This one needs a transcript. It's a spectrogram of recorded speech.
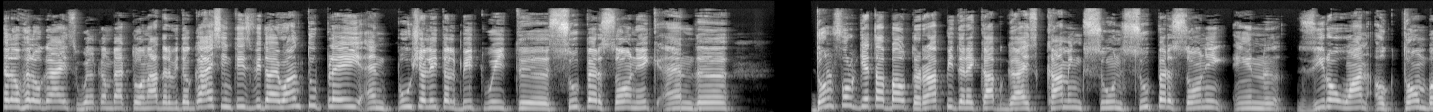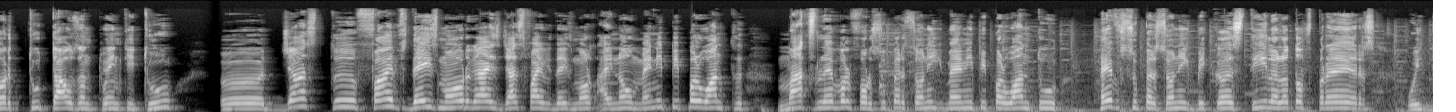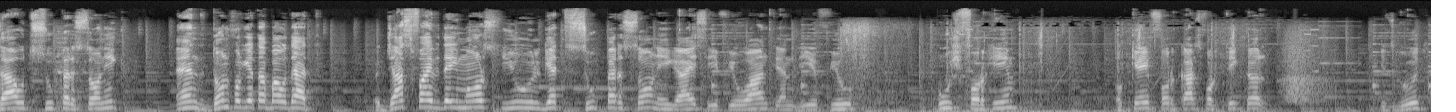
Hello, hello guys, welcome back to another video. Guys, in this video I want to play and push a little bit with uh, Supersonic and uh, don't forget about rapid recap guys, coming soon, Supersonic in 01 October 2022. Uh, just uh, 5 days more guys, just 5 days more. I know many people want max level for Supersonic, many people want to have Supersonic because still a lot of prayers without supersonic and don't forget about that. Just 5 day more you will get supersonic guys if you want and if you push for him. Okay 4 cards for Tikal. It's good.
